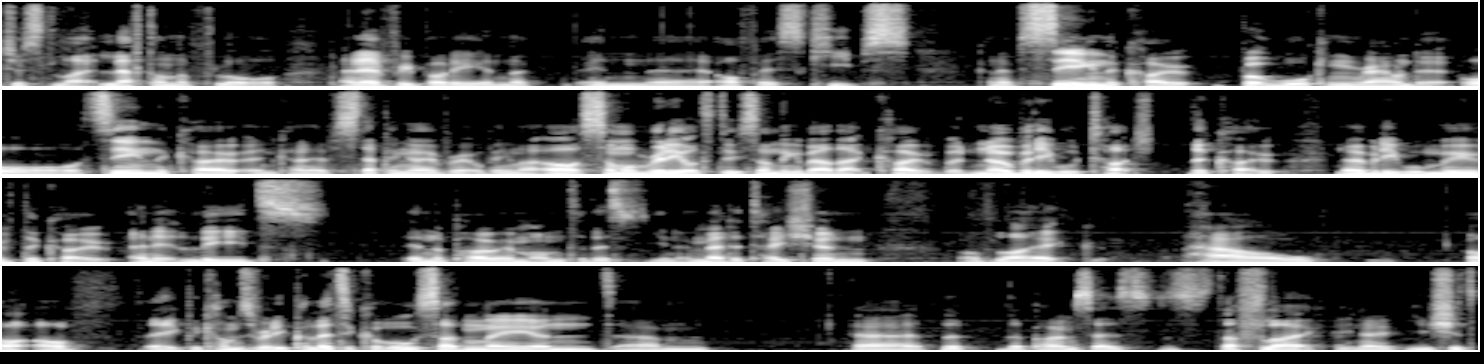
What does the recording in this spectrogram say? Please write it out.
just like left on the floor, and everybody in the in the office keeps kind of seeing the coat but walking around it or seeing the coat and kind of stepping over it or being like oh someone really ought to do something about that coat but nobody will touch the coat nobody will move the coat and it leads in the poem onto this you know meditation of like how of, it becomes really political suddenly and um uh, the the poem says stuff like you know you should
